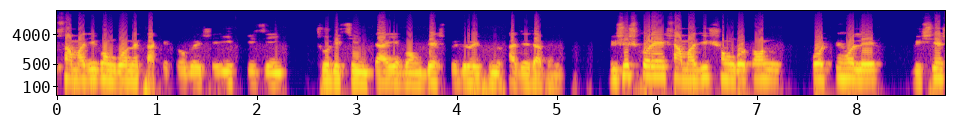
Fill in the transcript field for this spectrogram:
সামাজিক অঙ্গনে থাকে তবে সে ইফটিচিং চুরি চিন্তায় এবং দেশ বিদ্রোহী কোনো কাজে যাবে না। বিশেষ করে সামাজিক সংগঠন করতে হলে বিশেষ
